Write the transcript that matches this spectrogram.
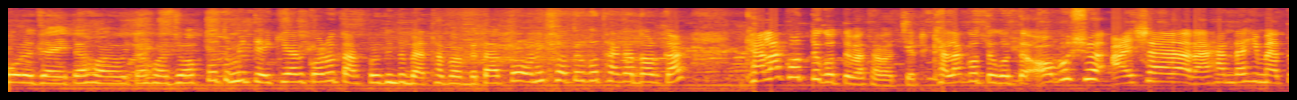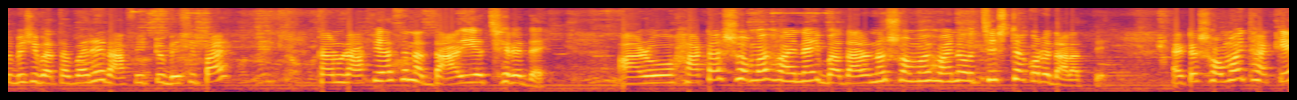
পড়ে যায় এটা হয় ওইটা হয়। যত তুমি টেক কেয়ার করো তারপর কিন্তু ব্যথা পাবে। তারপর অনেক সতর্ক থাকা দরকার। খেলা করতে করতে ব্যথা পাচ্ছে। খেলা করতে করতে অবশ্যই আয়সা রায়হান রাহিম এত বেশি ব্যথা পায় না রাফি একটু বেশি পায়। কারণ রাফি আছে না দাঁড়িয়ে ছেড়ে দেয়। আর ও হাঁটার সময় হয় নাই বা দাঁড়ানোর সময় হয় না ও চেষ্টা করে দাঁড়াতে। একটা সময় থাকে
